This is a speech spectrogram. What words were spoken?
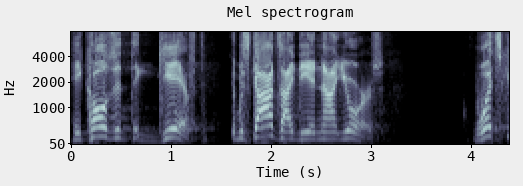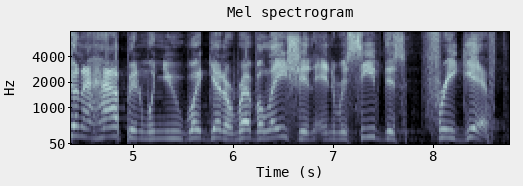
He calls it the gift. It was God's idea, not yours. What's going to happen when you get a revelation and receive this free gift?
